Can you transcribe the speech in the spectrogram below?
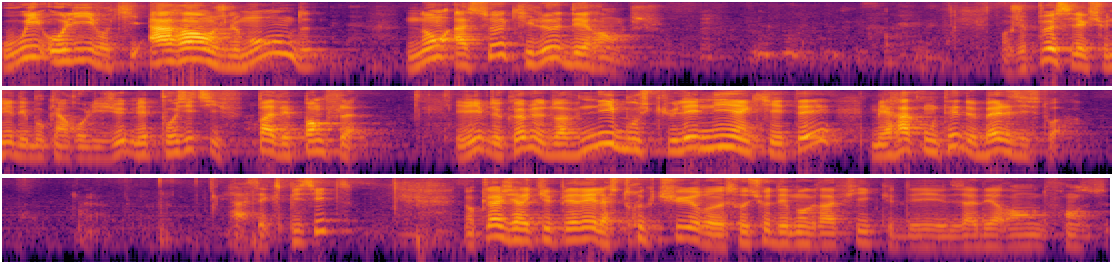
oui aux livres qui arrangent le monde, non à ceux qui le dérangent. Je peux sélectionner des bouquins religieux, mais positifs, pas des pamphlets. Les livres de club ne doivent ni bousculer ni inquiéter, mais raconter de belles histoires. Voilà. C'est explicite. Donc là, j'ai récupéré la structure euh, sociodémographique des adhérents de France,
